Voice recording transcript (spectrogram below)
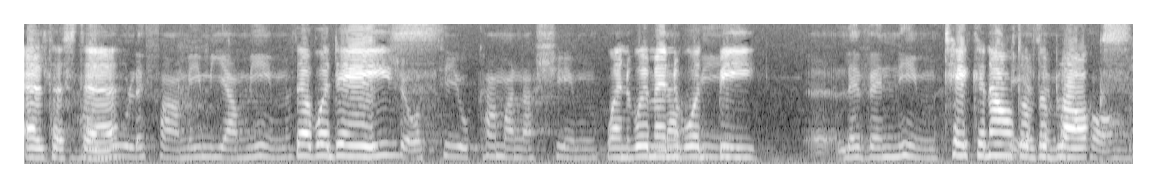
Eltester, uh, there were days when women would be taken out of the blocks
